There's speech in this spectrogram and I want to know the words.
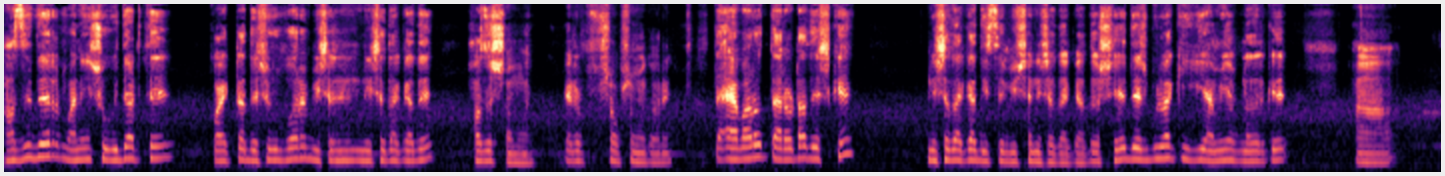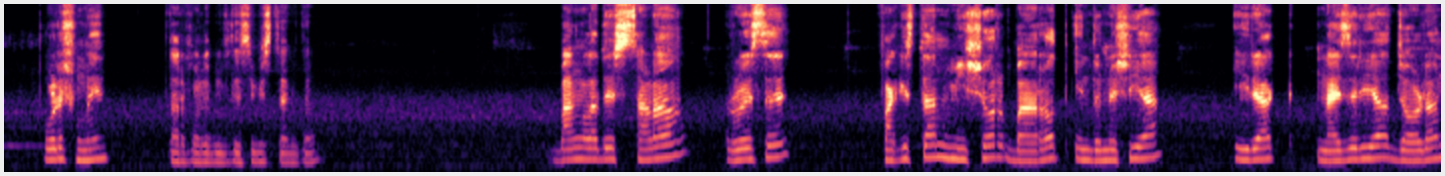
হাজিদের মানে সুবিধার্থে কয়েকটা দেশের উপরে বিশেষ নিষেধাজ্ঞা দেয় হজের সময়। এটা সব সময় করে। তা এবারও তেরোটা দেশকে নিষেধাজ্ঞা দিচ্ছে বিশ্ব নিষেধাজ্ঞা। তো সে দেশগুলা কি কি আমি আপনাদেরকে পড়ে শুনাই, তারপরে বলতেছি বিস্তারিত। বাংলাদেশ ছাড়া রয়েছে পাকিস্তান, মিশর, Bharat, Indonesia, Iraq Nigeria, Jordan,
